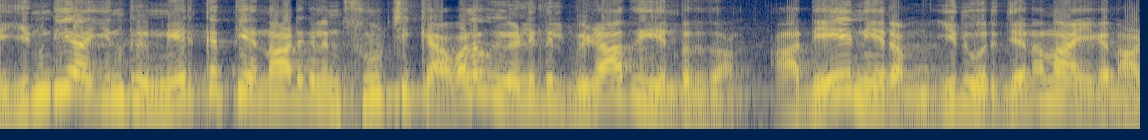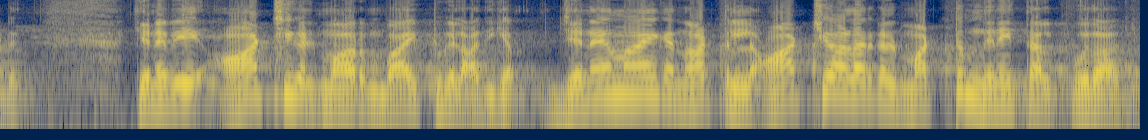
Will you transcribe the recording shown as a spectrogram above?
இந்தியா இன்று மேற்கத்திய நாடுகளின் சூழ்ச்சிக்கு அவ்வளவு எளிதில் விழாது என்பதுதான். அதே நேரம் இது ஒரு ஜனநாயக நாடு. எனவே ஆட்சிகள் மாறும் வாய்ப்புகள் அதிகம். ஜனநாயக நாட்டில் ஆட்சியாளர்கள் மட்டும் நினைத்தால் போதாது.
